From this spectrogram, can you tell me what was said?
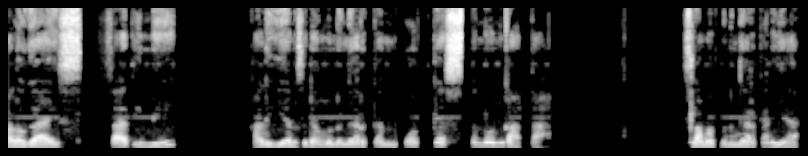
Halo guys, saat ini kalian sedang mendengarkan podcast Tenun Kata. Selamat mendengarkan ya.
